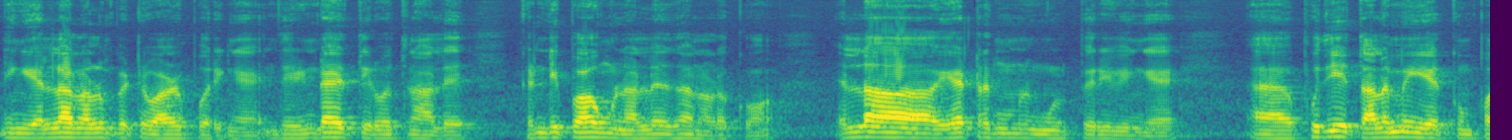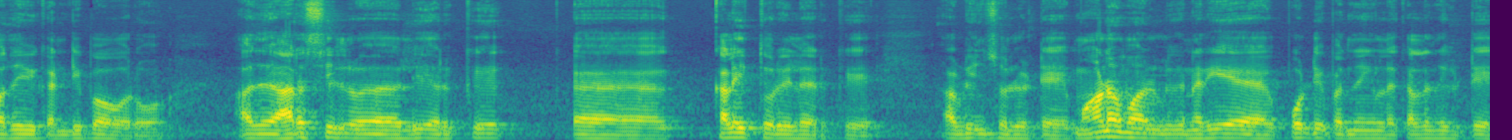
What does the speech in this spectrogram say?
நீங்கள் எல்லா நாளும் பெற்று வாழ போகிறீங்க இந்த ரெண்டாயிரத்தி இருபத்தி நாலு கண்டிப்பாக உங்களுக்கு நல்லது தான் நடக்கும். எல்லா ஏற்றங்களும் உங்களுக்கு பெறுவீங்க. புதிய தலைமை ஏற்கும் பதவி கண்டிப்பாக வரும். அது அரசியல்லையும் இருக்குது கலைத்துறையில் இருக்குது அப்படின்னு சொல்லிட்டு மாணவர்களுக்கு நிறைய போட்டி பந்தயங்களில் கலந்துக்கிட்டு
